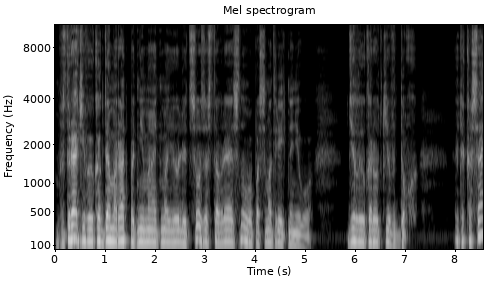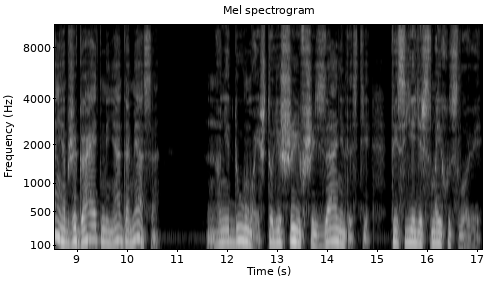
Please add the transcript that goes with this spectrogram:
Вздрагиваю, когда Марат поднимает мое лицо, заставляя снова посмотреть на него. Делаю короткий вдох. Это касание обжигает меня до мяса. Но не думай, что, лишившись занятости, ты съедешь с моих условий.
